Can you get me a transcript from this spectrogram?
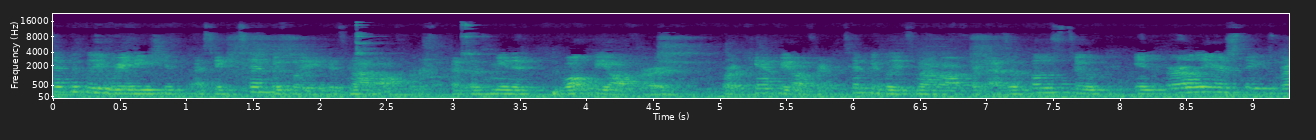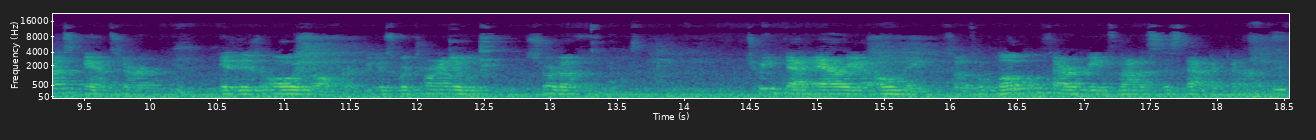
typically radiation, I say typically, it's not offered. That doesn't mean it won't be offered or it can't be offered. Typically it's not offered, as opposed to in earlier stage breast cancer, it is always offered because we're trying to sort of treat that area only. So it's a local therapy, it's not a systemic therapy.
